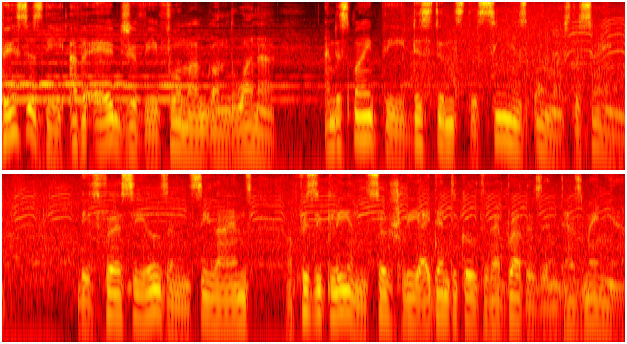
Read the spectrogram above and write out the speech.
This is the other edge of the former Gondwana, and despite the distance, the scene is almost the same. These fur seals and sea lions are physically and socially identical to their brothers in Tasmania.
